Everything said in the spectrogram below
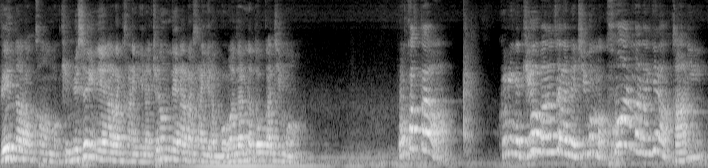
내 나라 하면 뭐 김일성이 내 나라 하는 기랑 저놈 내 나라 하는 기랑 뭐가 다르나 똑같지 뭐 똑같다 그러니까 기업하는 사람이 지금 막 콩할 만한 기라 간이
